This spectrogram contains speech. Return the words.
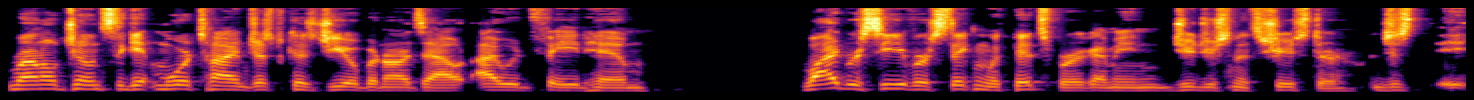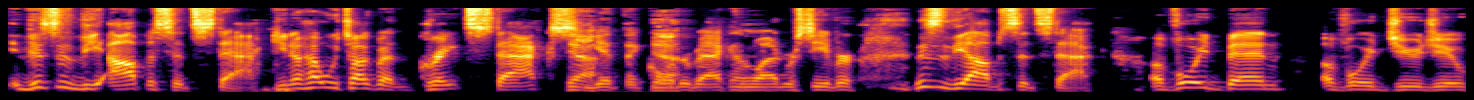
Ronald Jones to get more time just because Gio Bernard's out. I would fade him wide receiver sticking with Pittsburgh. I mean, Juju Smith Schuster. Just this is the opposite stack. You know how we talk about great stacks? Yeah, you get the quarterback yeah. and the wide receiver. This is the opposite stack. Avoid Ben, avoid Juju.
